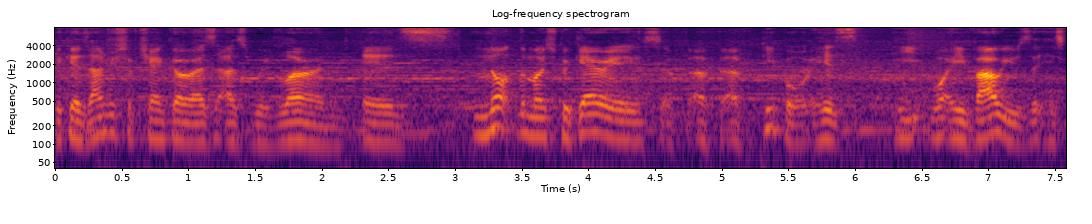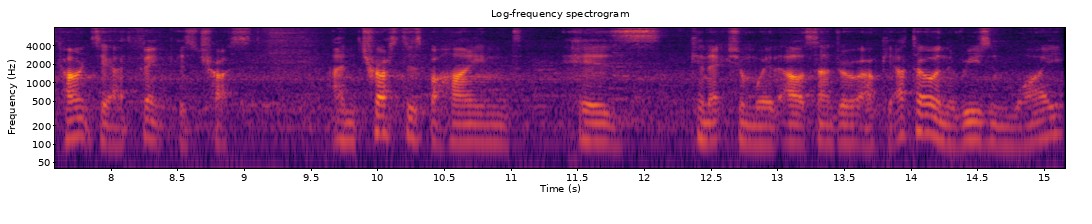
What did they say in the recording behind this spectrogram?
because Andriy Shevchenko, as, as we've learned, is not the most gregarious of, of, of people. His he what he values that his currency, I think, is trust, and trust is behind his connection with Alessandro Alciato and the reason why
